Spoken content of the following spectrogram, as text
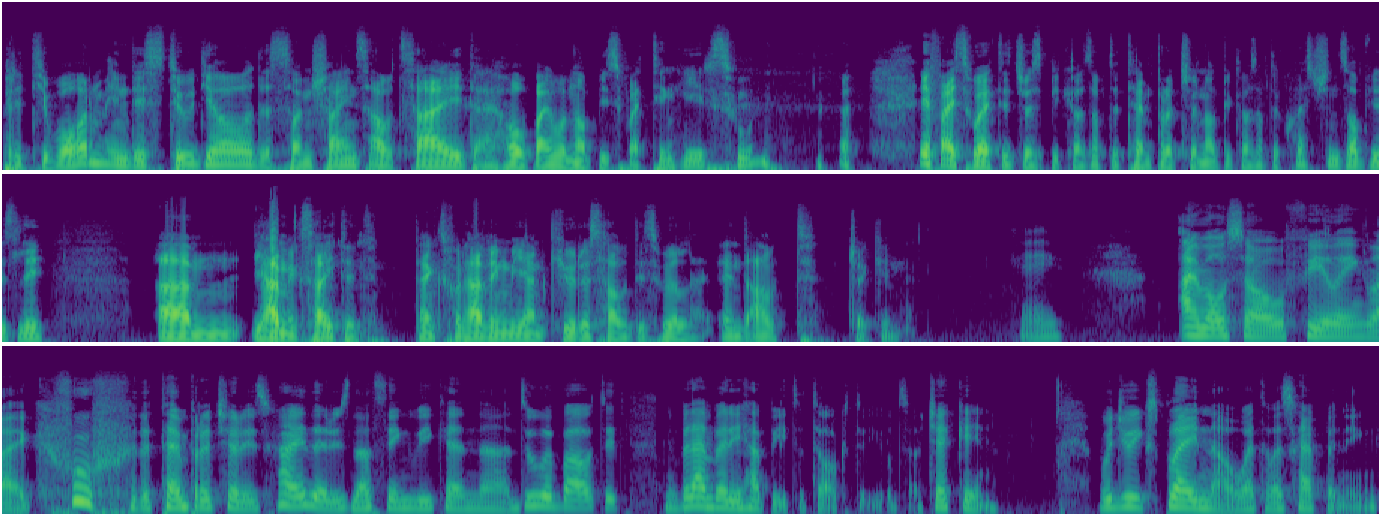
pretty warm in this studio. The sun shines outside. I hope I will not be sweating here soon. if I sweat, it's just because of the temperature, not because of the questions, obviously. Um, yeah, I'm excited. Thanks for having me. I'm curious how this will end out. Check in. Okay. I'm also feeling like whew, the temperature is high. There is nothing we can uh, do about it. But I'm very happy to talk to you. So check in. Would you explain now what was happening?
